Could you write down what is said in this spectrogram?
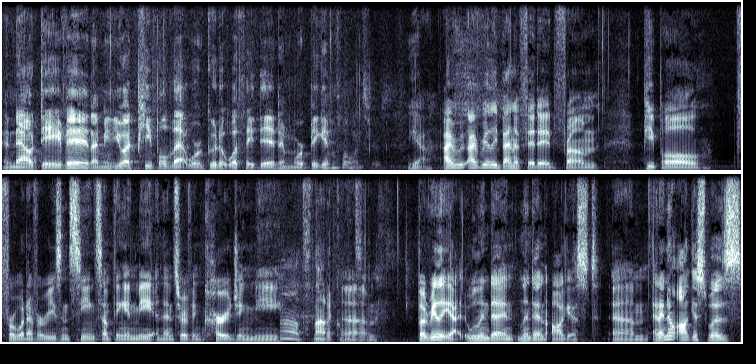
and now David. I mean, you had people that were good at what they did and were big influencers. Yeah, I, I really benefited from people, for whatever reason, seeing something in me and then sort of encouraging me. Oh, it's not a coincidence. Um, but really, yeah, Linda and Linda and August, um, and I know August was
